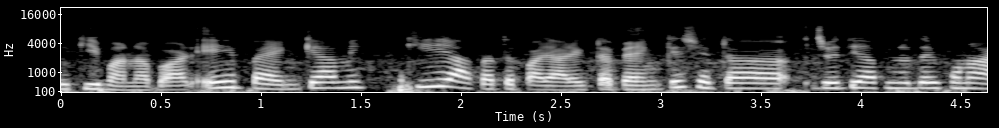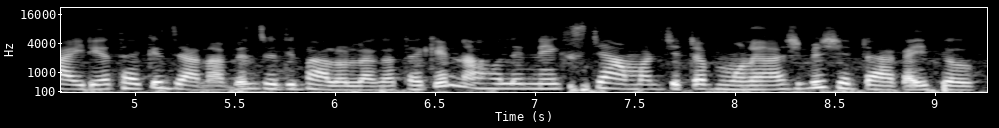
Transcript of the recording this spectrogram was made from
যে কী বানাবো। আর এই ব্যাংকে আমি কি আঁকাতে পারি আরেকটা ব্যাংকে সেটা যদি আপনাদের কোনো আইডিয়া থাকে জানাবেন, যদি ভালো লাগা থাকে। না হলে নেক্সটে আমার যেটা মনে আসবে সেটা আঁকাই ফেলব।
